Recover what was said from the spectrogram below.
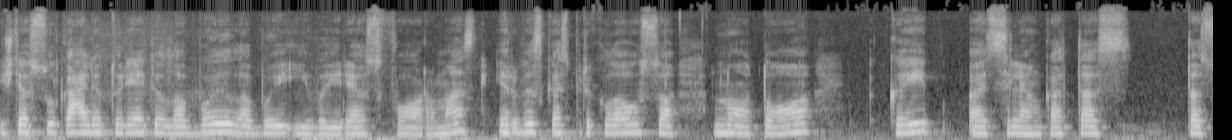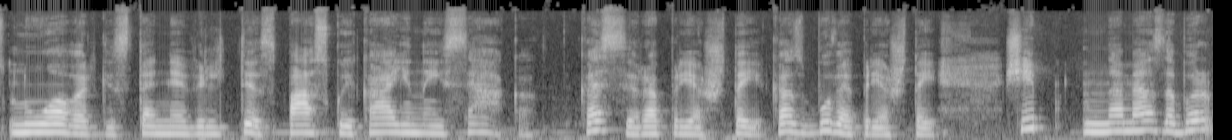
iš tiesų gali turėti labai labai įvairias formas ir viskas priklauso nuo to, kaip atslenka tas, tas nuovargis, ta neviltis, paskui ką jinai seka, kas yra prieš tai, kas buvę prieš tai. Šiaip, na mes dabar,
